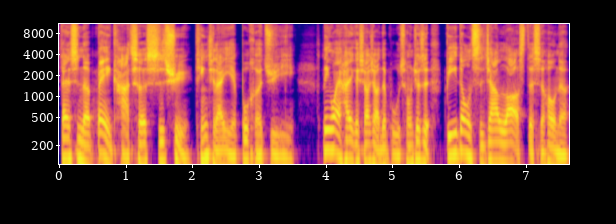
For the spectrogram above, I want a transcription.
但是呢，被卡车失去听起来也不合句意。另外还有一个小小的补充，就是 be 动词加 lost 的时候呢，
